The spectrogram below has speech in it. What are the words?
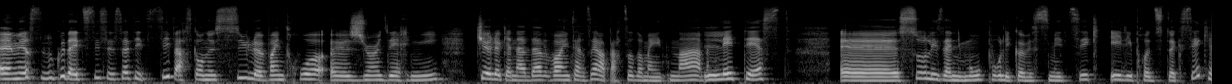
Euh, merci beaucoup d'être ici. C'est ça, tu es ici parce qu'on a su le 23 euh, juin dernier que le Canada va interdire à partir de maintenant les tests euh, sur les animaux pour les cosmétiques et les produits toxiques.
